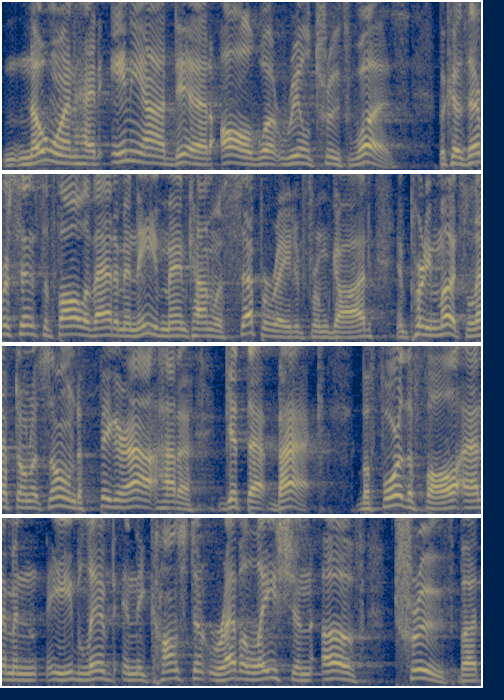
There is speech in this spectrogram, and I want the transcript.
no one had any idea at all what real truth was. Because ever since the fall of Adam and Eve, mankind was separated from God and pretty much left on its own to figure out how to get that back. Before the fall, Adam and Eve lived in the constant revelation of truth. But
